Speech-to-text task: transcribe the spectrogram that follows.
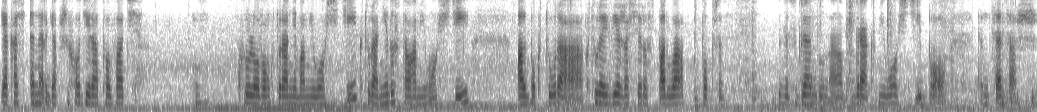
jakaś energia przychodzi ratować królową, która nie ma miłości, która nie dostała miłości, albo która, której wieża się rozpadła poprzez ze względu na brak miłości, bo ten cesarz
